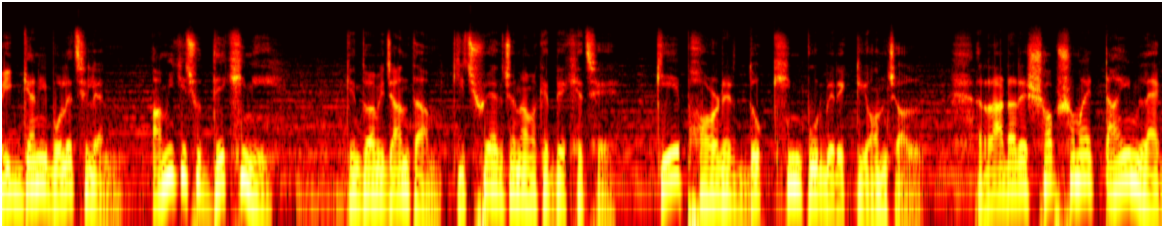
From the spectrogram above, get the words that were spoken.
বিজ্ঞানী বলেছিলেন, আমি কিছু দেখিনি, কিন্তু আমি জানতাম কিছু একজন আমাকে দেখেছে কে ফর্নের দক্ষিণ পূর্বের একটি অঞ্চল। রাডারে সবসময় টাইম ল্যাগ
